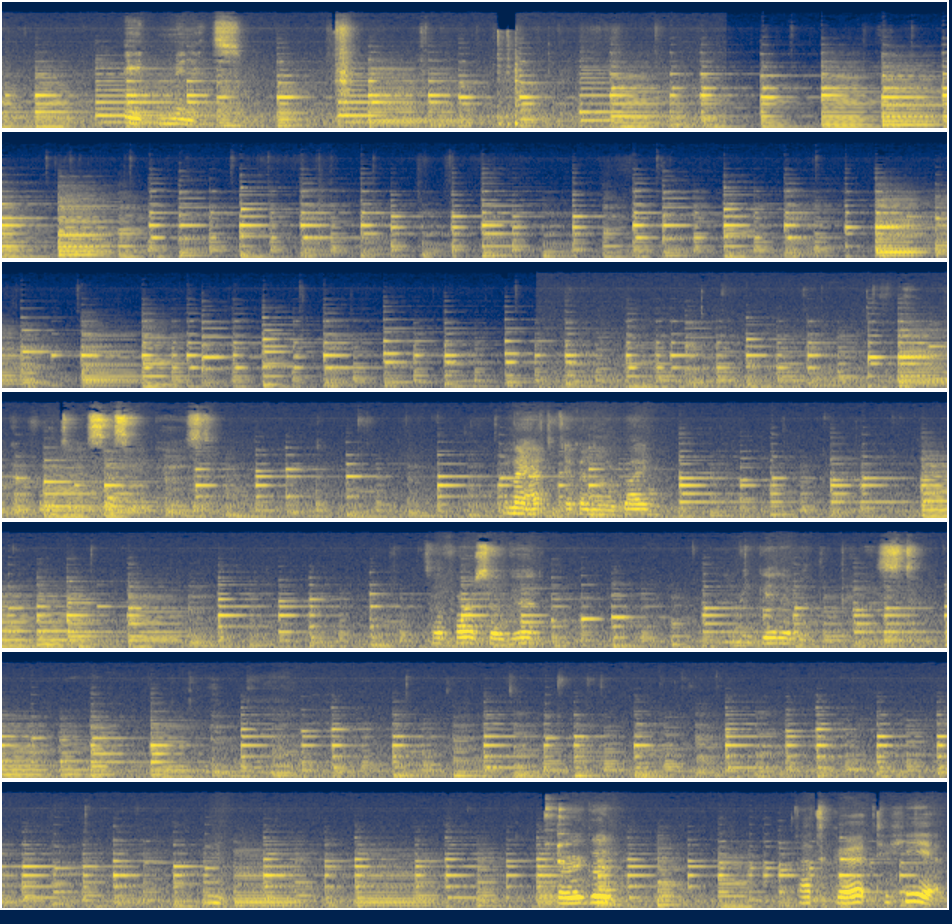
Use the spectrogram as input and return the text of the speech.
8 minutes. Sesame paste. I might have to take another bite. So far, so good. Let me get it with the paste. Hmm. Very good. That's good to hear.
